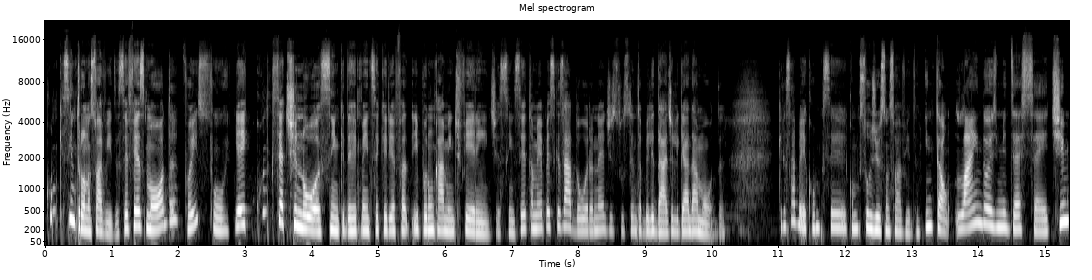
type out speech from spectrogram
como que isso entrou na sua vida? Você fez moda, foi isso? Foi. E aí, quando que você atinou, assim, que de repente você queria ir por um caminho diferente, assim? Você também é pesquisadora, né, de sustentabilidade ligada à moda. Queria saber como que, você, como que surgiu isso na sua vida. Então, lá em 2017,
